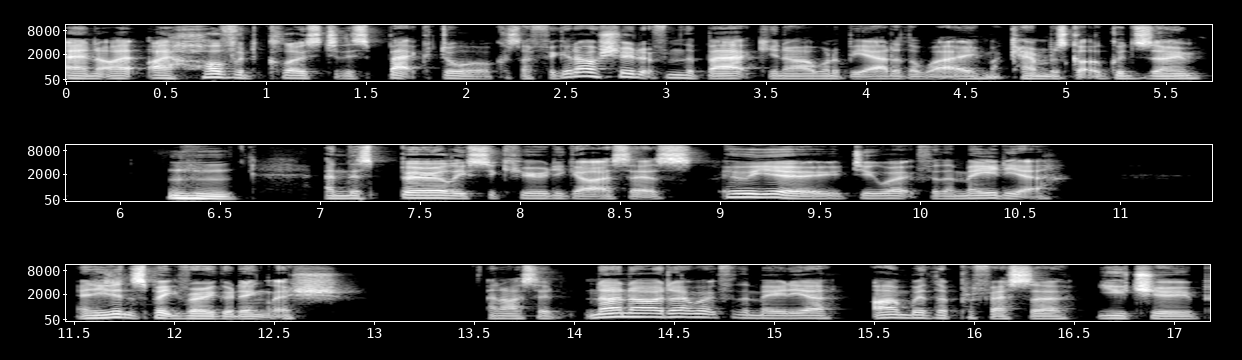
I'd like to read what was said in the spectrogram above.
And I, I hovered close to this back door because I figured I'll shoot it from the back. You know, I want to be out of the way. My camera's got a good zoom. hmm And this burly security guy says, Who are you? Do you work for the media? And he didn't speak very good English. And I said, No, no, I don't work for the media. I'm with the professor, YouTube.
